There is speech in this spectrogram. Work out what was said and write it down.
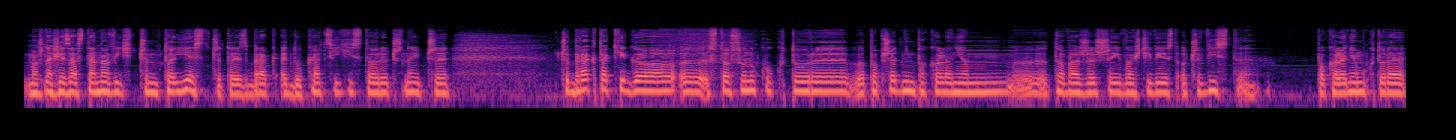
można się zastanowić, czym to jest. Czy to jest brak edukacji historycznej, czy, czy brak takiego y, stosunku, który poprzednim pokoleniom y, towarzyszy i właściwie jest oczywisty. Pokoleniom, które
